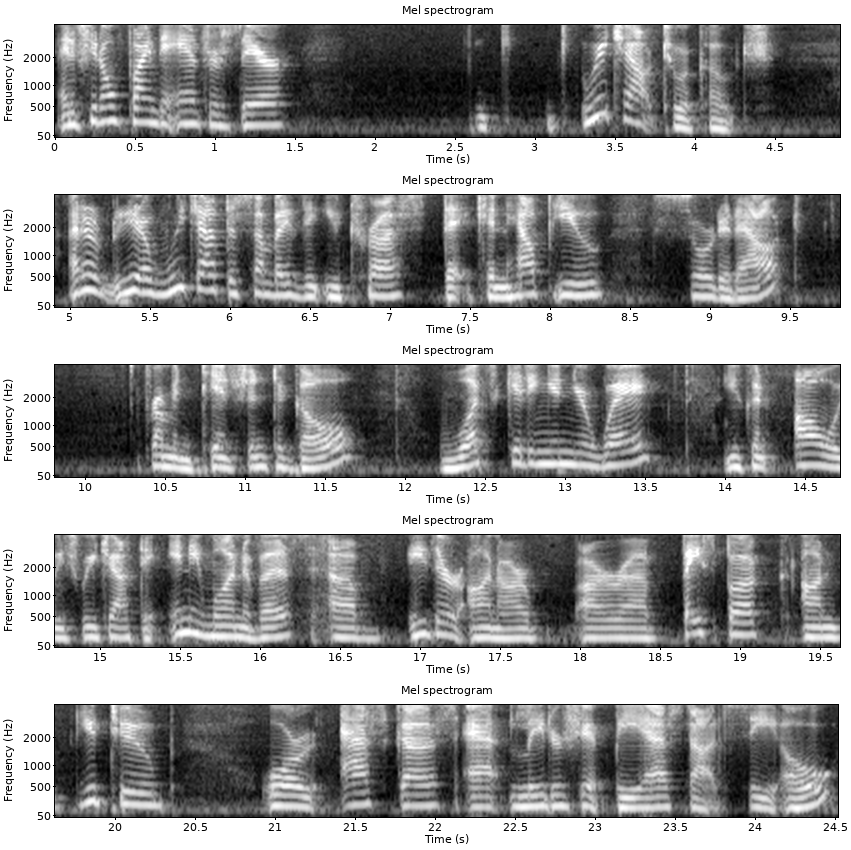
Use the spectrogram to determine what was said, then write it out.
And if you don't find the answers there, reach out to a coach. I don't you know, reach out to somebody that you trust that can help you sort it out from intention to goal. What's getting in your way? You can always reach out to any one of us, uh, either on our our uh, Facebook, on YouTube, or ask us at leadershipbs.co.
